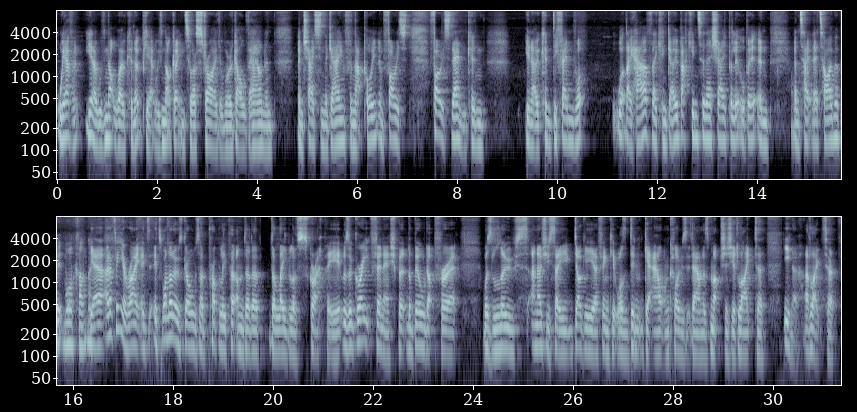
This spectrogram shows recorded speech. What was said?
we haven't, you know, we've not woken up yet. We've not got into our stride, and we're a goal down and and chasing the game from that point. And Forest, Forest then can, you know, can defend what what they have. They can go back into their shape a little bit and and take their time a bit more, can't they? Yeah, and I think you're right. It's it's one of those goals I'd probably put under the the label of scrappy. It was a great finish, but the build up for it was loose. And as you say, Dougie, I think it was, didn't get out and close it down as much as you'd like to. You know, I'd like to.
